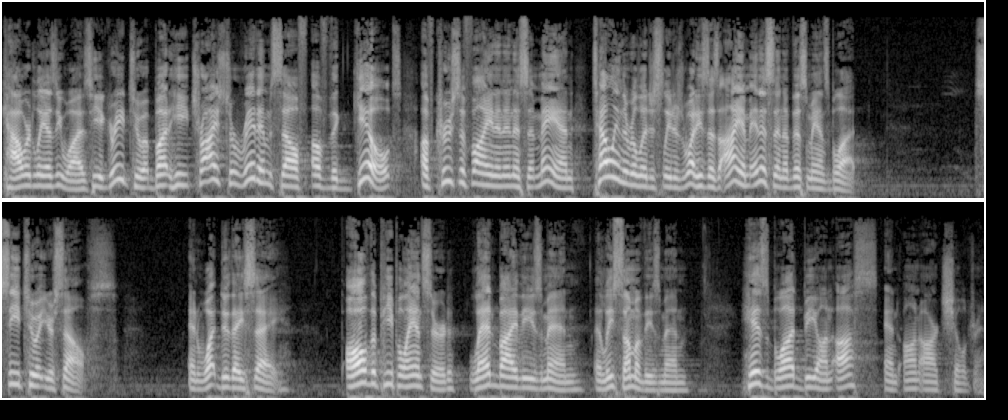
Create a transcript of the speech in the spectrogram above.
cowardly as he was, he agreed to it, but he tries to rid himself of the guilt of crucifying an innocent man, telling the religious leaders what? He says, I am innocent of this man's blood. See to it yourselves. And what do they say? All the people answered, led by these men, at least some of these men, His blood be on us and on our children.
